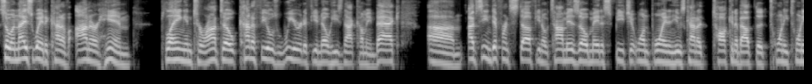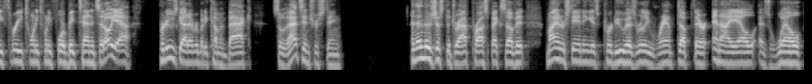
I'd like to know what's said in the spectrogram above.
So a nice way to kind of honor him playing in Toronto kind of feels weird if you know he's not coming back. Um, I've seen different stuff. You know, Tom Izzo made a speech at one point and he was kind of talking about the 2023, 2024 Big Ten and said, Oh, yeah, Purdue's got everybody coming back. So that's interesting. And then there's just the draft prospects of it. My understanding is Purdue has really ramped up their NIL as well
